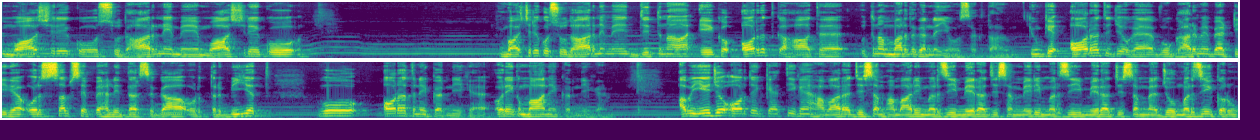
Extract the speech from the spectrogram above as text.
معاشرے کو سدھارنے میں، معاشرے کو معاشرے کو سدھارنے میں جتنا ایک عورت کا ہاتھ ہے، اتنا مرد کا نہیں ہو سکتا۔ کیونکہ عورت جو ہے، وہ گھر میں بیٹھی ہے اور سب سے پہلی درس گاہ اور تربیت وہ عورت نے کرنی ہے اور ایک ماں نے کرنی ہے۔ اب یہ جو عورتیں کہتی ہیں ہمارا جسم ہماری مرضی، میرا جسم میری مرضی، میرا جسم میں جو مرضی کروں،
